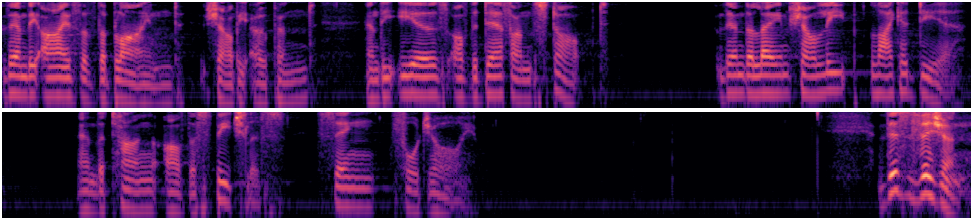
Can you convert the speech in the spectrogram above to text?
Then the eyes of the blind shall be opened, and the ears of the deaf unstopped. Then the lame shall leap like a deer, and the tongue of the speechless sing for joy. This vision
